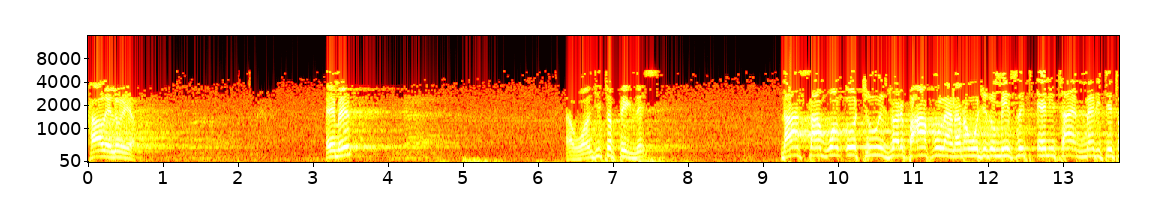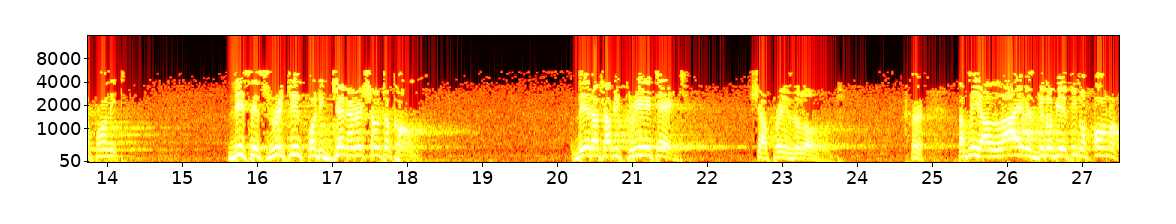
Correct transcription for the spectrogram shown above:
Hallelujah. Amen. I want you to pick this. That Psalm 102 is very powerful, and I don't want you to miss it anytime. Meditate upon it. This is written for the generation to come. They that shall be created shall praise the Lord. that means your life is going to be a thing of honor,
